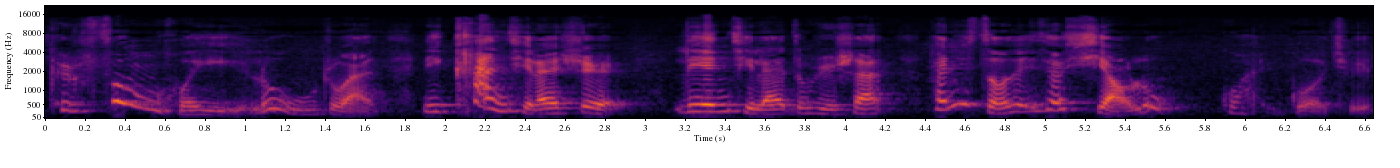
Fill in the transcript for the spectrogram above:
可是峰回路转，你看起来是连起来都是山，可你走在一条小路拐过去了。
